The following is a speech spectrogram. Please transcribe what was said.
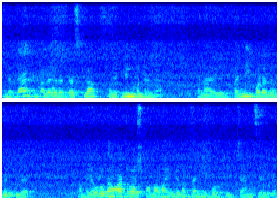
இந்த டேங்க் மேலே இருக்கிற டஸ்ட்லாம் கொஞ்சம் க்ளீன் பண்ணுறேங்க ஏன்னா இது தண்ணி படாத அந்த இடத்துல. நம்ம எவ்வளோ தான் வாட்டர் வாஷ் பண்ணாலும் இங்கெல்லாம் தண்ணி போகிறதுக்கு சான்ஸே இல்லை.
